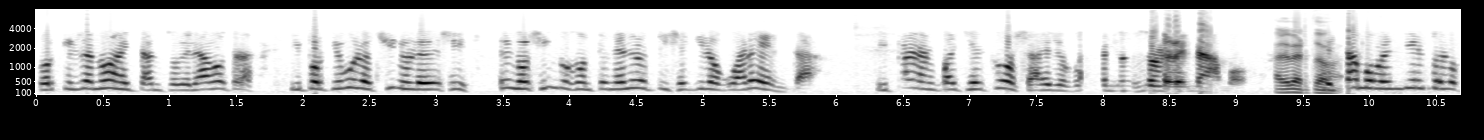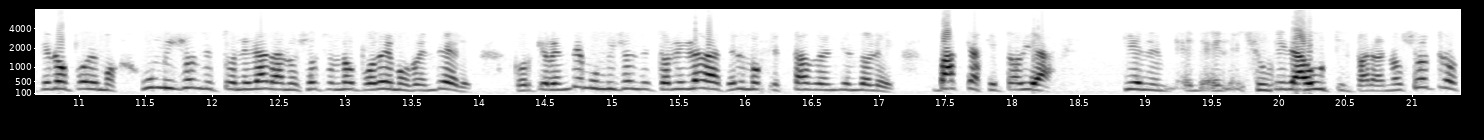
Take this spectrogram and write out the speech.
porque ya no hay tanto de la otra, y porque vos los chinos le decís, tengo cinco contenedores y se quiero 40, y pagan cualquier cosa ellos cuando nosotros le vendamos. Alberto. Estamos vendiendo lo que no podemos. Un millón de toneladas nosotros no podemos vender, porque vendemos un millón de toneladas, tenemos que estar vendiéndole vacas que todavía tienen su vida útil para nosotros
